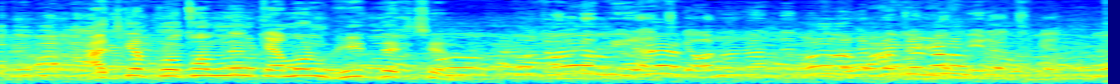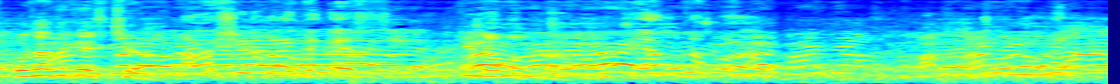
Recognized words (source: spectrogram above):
আজকে প্রথম দিন কেমন ভিড় দেখছেন? প্রচণ্ড ভিড় আজকে অন্যান্য দিন থেকে ভিড় আজকে। কোথা থেকে এসছেন? আমরা শিলিগুড়ি থেকে এসেছি। কি নাম আপনার? প্রিয়াঙ্কা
